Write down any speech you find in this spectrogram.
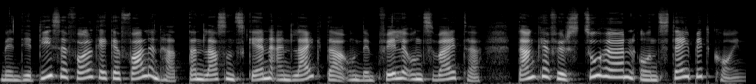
Wenn dir diese Folge gefallen hat, dann lass uns gerne ein Like da und empfehle uns weiter. Danke fürs Zuhören und stay Bitcoin.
